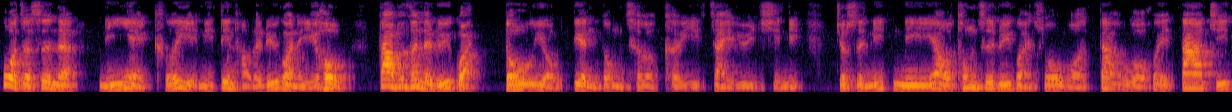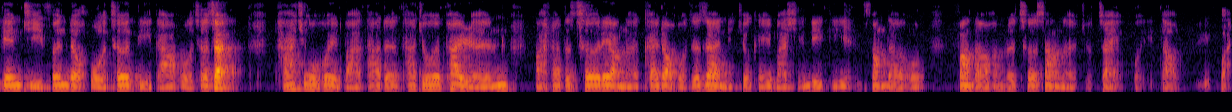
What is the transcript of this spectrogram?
或者是呢，你也可以，你订好了旅馆了以后，大部分的旅馆都有电动车可以载运行李，就是你你要通知旅馆说，我搭我会搭几点几分的火车抵达火车站，他就会把他的他就会派人把他的车辆呢开到火车站，你就可以把行李提放到。放到他们的车上呢，就再回到旅馆，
